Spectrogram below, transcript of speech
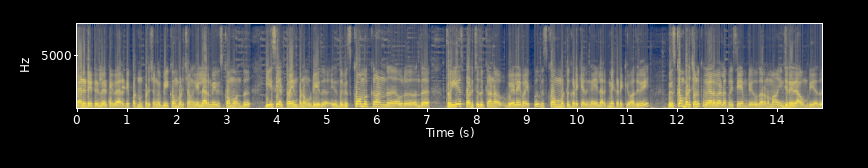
கேண்டிடேட் இல்லாட்டி வேறு டிபார்ட்மெண்ட் படித்தவங்க பிகாம் படிச்சவங்க எல்லாருமே விஸ்காம் வந்து ஈஸியாக ட்ரைன் பண்ண முடியுது. இந்த விஸ்காமுக்கான ஒரு அந்த த்ரீ இயர்ஸ் படித்ததுக்கான வேலை வாய்ப்பு விஸ்காம் மட்டும் கிடைக்காதுங்க. எல்லாருக்குமே கிடைக்கும். அதுவே விஸ்காம் படித்தவனுக்கு வேறு வேலை போய் செய்ய முடியாது. உதாரணமாக இன்ஜினியர் ஆக முடியாது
